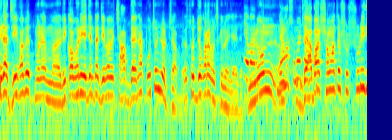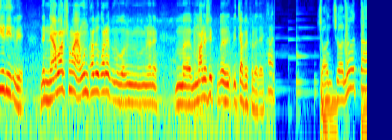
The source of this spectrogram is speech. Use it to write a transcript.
এরা যেভাবে মানে রিকভারি এজেন্টটা যেভাবে চাপ দেয় না প্রচণ্ড চাপ। এটা সহ্য করা মুশকিল হয়ে যায়। লোন দেওয়ার সময় তো সুড়ি দিয়ে দিয়ে দিবে। যে নেওয়ার সময় এমনভাবে করে মানে মানসিক চাপে ফেলে দেয়। চঞ্চলতা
